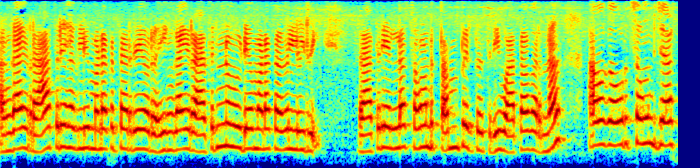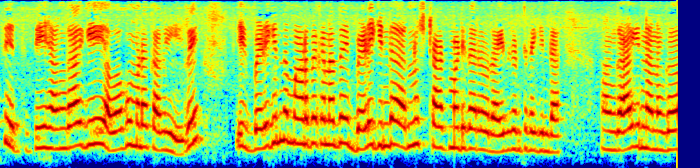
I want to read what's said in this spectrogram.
ಹಂಗಾಗಿ ರಾತ್ರಿ ಹಗಲಿ ಮಾಡಕತ್ತಾರ ರೀ ಅವ್ರು. ಹಿಂಗಾಗಿ ರಾತ್ರಿನೂ ವಿಡಿಯೋ ಮಾಡೋಕ್ಕಾಗಲಿಲ್ಲ ರೀ ರಾತ್ರಿ ಎಲ್ಲ ಸೌಂಡ್ ತಂಪು ಇರ್ತೈತೆ ರೀ ವಾತಾವರಣ. ಅವಾಗ ಅವ್ರ ಸೌಂಡ್ ಜಾಸ್ತಿ ಇರ್ತೈತಿ. ಹಾಗಾಗಿ ಯಾವಾಗೂ ಮಾಡೋಕ್ಕಾಗಲಿಲ್ಲ ರೀ ಈಗ ಬೆಳಗಿಂದ ಮಾಡ್ಬೇಕನ್ನೋದೇ ಬೆಳಗಿಂದ ಅದನ್ನು ಸ್ಟಾರ್ಟ್ ಮಾಡಿದ್ದಾರೆ ಅವ್ರು ಐದು ಗಂಟೆಗಿಂದ ಹಂಗಾಗಿ ನನಗೆ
